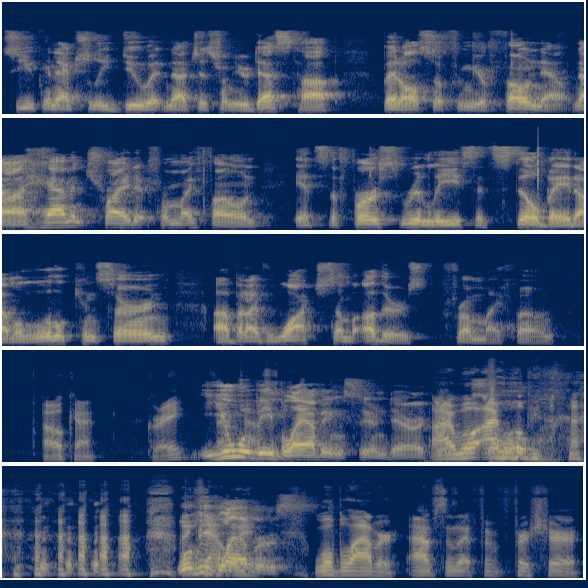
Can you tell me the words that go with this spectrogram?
so you can actually do it not just from your desktop, but also from your phone now. Now I haven't tried it from my phone. It's the first release. It's still beta. I'm a little concerned uh, but I've watched some others from my phone. Okay, great. You will be blabbing soon, Derek. I will. I will be. We'll be can't wait. blabbers. We'll blabber, absolutely for, for sure.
